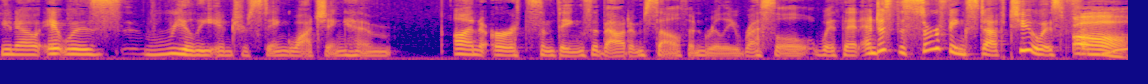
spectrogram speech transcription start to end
you know it was really interesting watching him unearth some things about himself and really wrestle with it and just the surfing stuff too is Oh.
